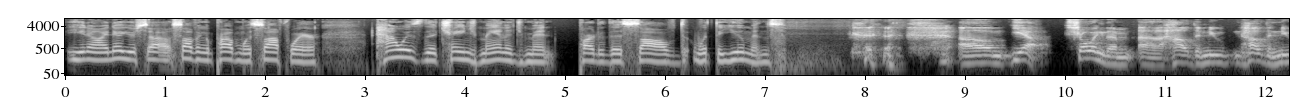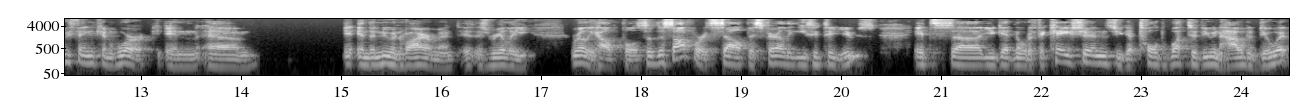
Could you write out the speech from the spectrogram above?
you know I know you're so- solving a problem with software how is the change management part of this solved with the humans? um, yeah, showing them uh, how the new how the new thing can work in um, in the new environment is really really helpful. So the software itself is fairly easy to use. It's uh, you get notifications, you get told what to do and how to do it,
